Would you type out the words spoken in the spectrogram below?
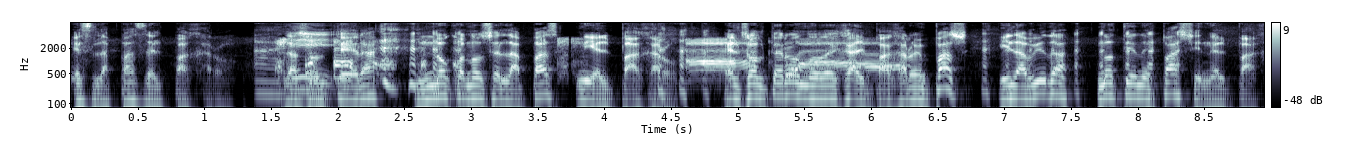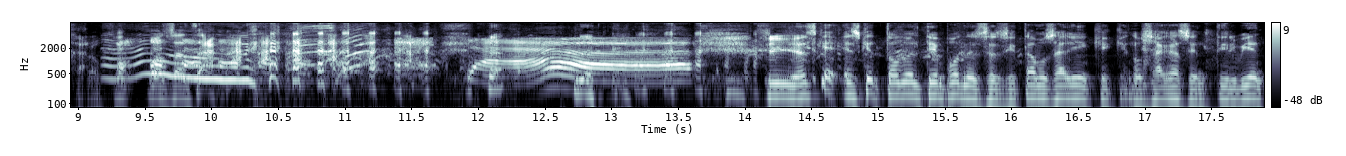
es la paz del pájaro. La Ay. soltera no conoce la paz ni el pájaro. El soltero no deja el pájaro en paz. Y la viuda no tiene paz sin el pájaro. ¿Qué cosas? Sí, es que, es que todo el tiempo necesitamos a alguien que, que nos haga sentir bien.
